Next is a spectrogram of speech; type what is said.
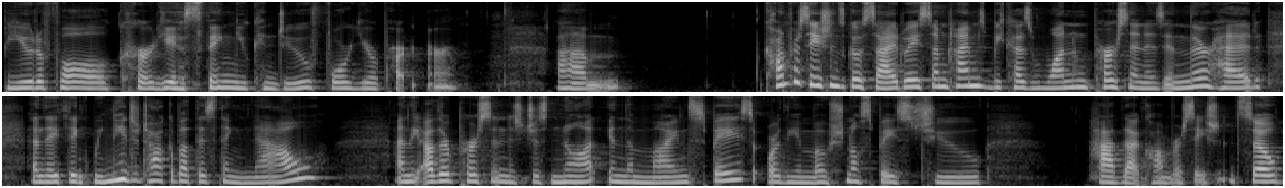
beautiful, courteous thing you can do for your partner. Um, conversations go sideways sometimes because one person is in their head and they think we need to talk about this thing now, and the other person is just not in the mind space or the emotional space to have that conversation. So,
